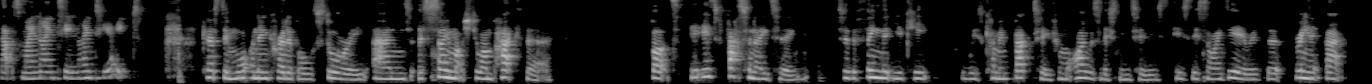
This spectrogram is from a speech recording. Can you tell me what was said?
that's my 1998 Kirsten, what an incredible story. And there's so much to unpack there. But it is fascinating so the thing that you keep was coming back to from what I was listening to is is this idea of that bringing it back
